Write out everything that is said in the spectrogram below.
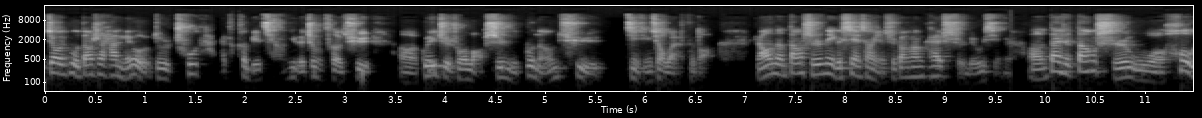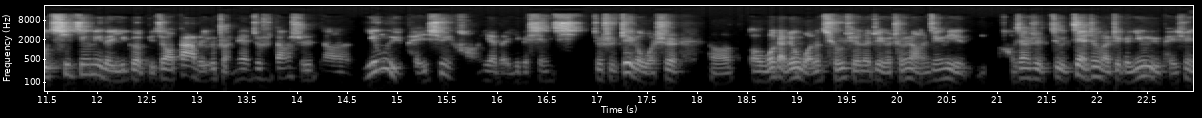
教育部当时还没有就是出台特别强力的政策去呃规制说老师你不能去进行校外辅导。然后呢，当时那个现象也是刚刚开始流行，呃，但是当时我后期经历的一个比较大的一个转变，就是当时呃英语培训行业的一个兴起，就是这个我是呃呃，我感觉我的求学的这个成长的经历，好像是就见证了这个英语培训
